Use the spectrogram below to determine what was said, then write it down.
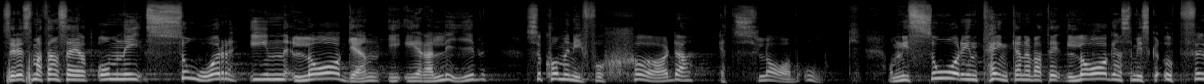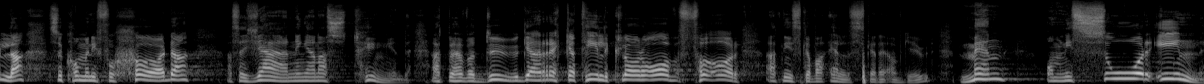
Så det är som att han säger att om ni sår in lagen i era liv så kommer ni få skörda ett slavok. Om ni sår in tänkande av att det är lagen som vi ska uppfylla så kommer ni få skörda alltså gärningarnas tyngd. Att behöva duga, räcka till, klara av för att ni ska vara älskade av Gud. Men om ni sår in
